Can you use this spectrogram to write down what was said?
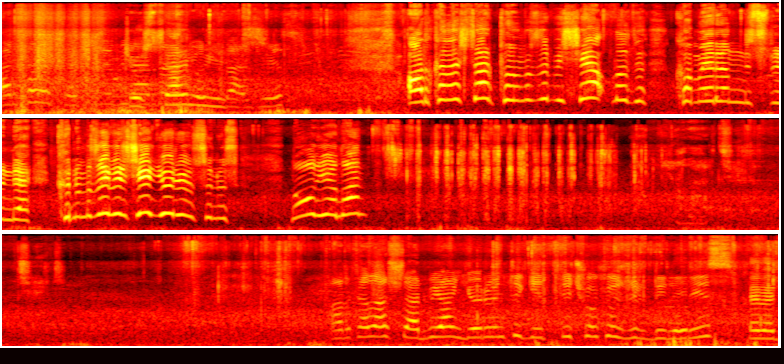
arkadaşlar yerden göstereceğiz. Arkadaşlar kırmızı bir şey atladı kameranın üstünde. Kırmızı bir şey görüyorsunuz. Ne oluyor lan? Arkadaşlar bir an görüntü gitti. Çok özür dileriz. Evet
